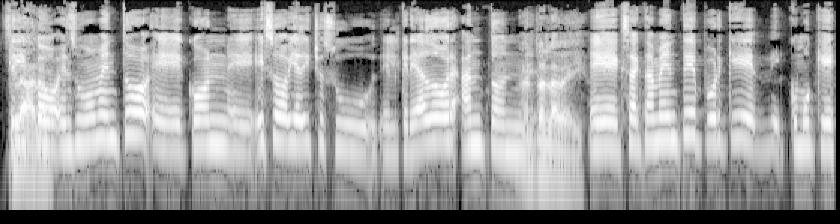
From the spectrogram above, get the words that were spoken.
Se Claro. dijo en su momento, eh, con eh, eso había dicho su el creador Anton. Anton LaVey. Eh, exactamente, porque de- como que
